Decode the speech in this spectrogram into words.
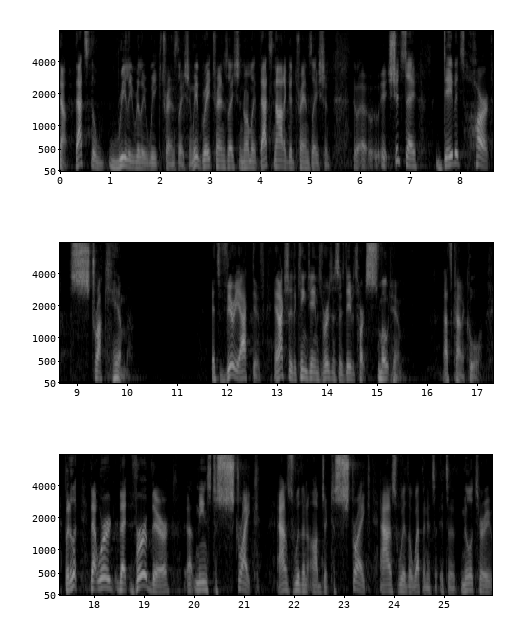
Now, that's the really, really weak translation. We have great translation normally. That's not a good translation. Uh, it should say, David's heart struck him. It's very active. And actually, the King James Version says David's heart smote him. That's kind of cool. But look, that word, that verb there uh, means to strike as with an object, to strike as with a weapon. It's a, it's a military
